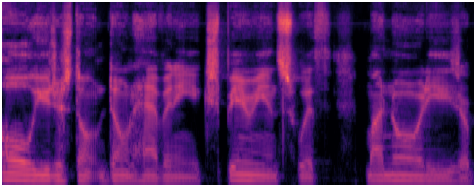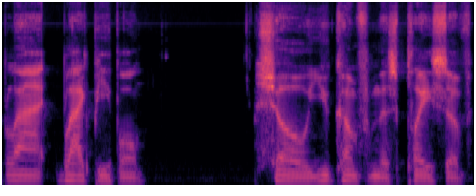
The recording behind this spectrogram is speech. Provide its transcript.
oh, you just don't don't have any experience with minorities or black black people so you come from this place of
